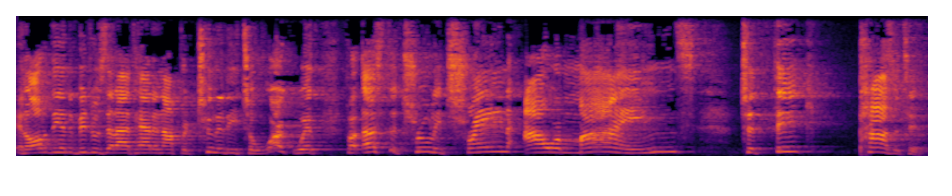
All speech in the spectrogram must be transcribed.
and all of the individuals that I've had an opportunity to work with for us to truly train our minds to think positive,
